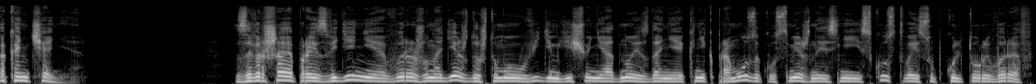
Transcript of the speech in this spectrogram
Окончание. Завершая произведение, выражу надежду, что мы увидим еще не одно издание книг про музыку, смежные с ней искусства и субкультуры в РФ.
